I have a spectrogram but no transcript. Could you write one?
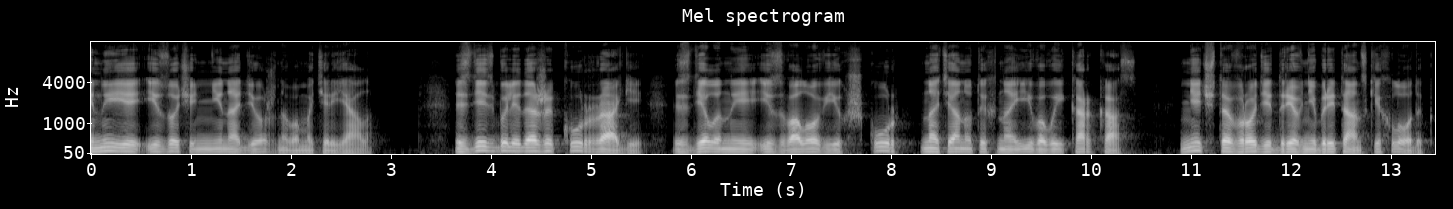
иные из очень ненадежного материала. Здесь были даже курраги, сделанные из воловьих шкур, натянутых на ивовый каркас, нечто вроде древнебританских лодок.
